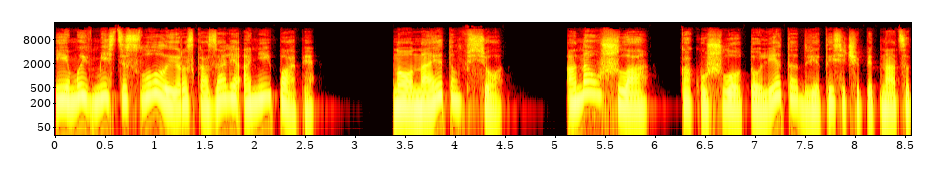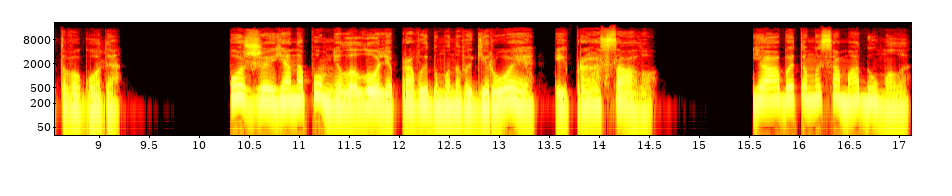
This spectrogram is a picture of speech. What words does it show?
и мы вместе с Лолой рассказали о ней папе. Но на этом все. Она ушла, как ушло то лето 2015 года. Позже я напомнила Лоле про выдуманного героя и про Асалу. Я об этом и сама думала.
